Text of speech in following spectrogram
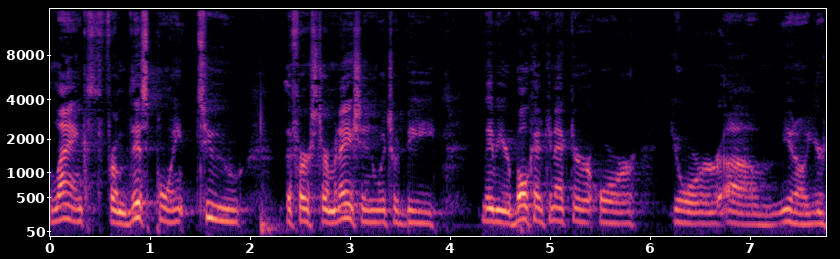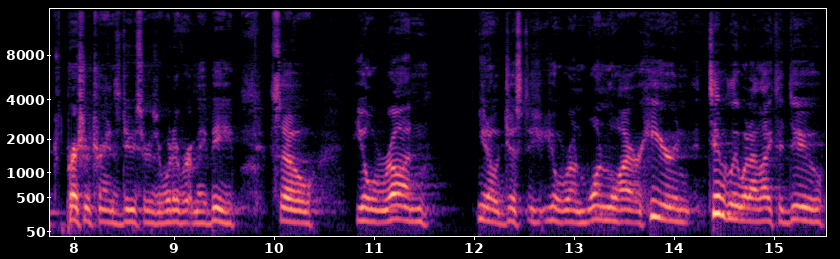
length from this point to the first termination, which would be maybe your bulkhead connector or your, um, you know, your pressure transducers or whatever it may be. So you'll run, you know, just you'll run one wire here. And typically what I like to do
